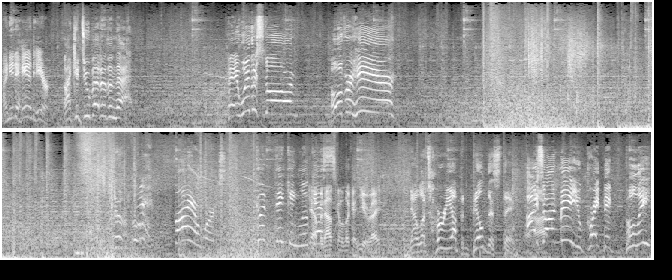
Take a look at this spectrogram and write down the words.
I need a hand here. I can do better than that. Hey, Witherstorm! Over here! Fireworks! Good thinking, Lucas! Yeah, but now it's gonna look at you, right? Now let's hurry up and build this thing. Eyes on me, you great big bully!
